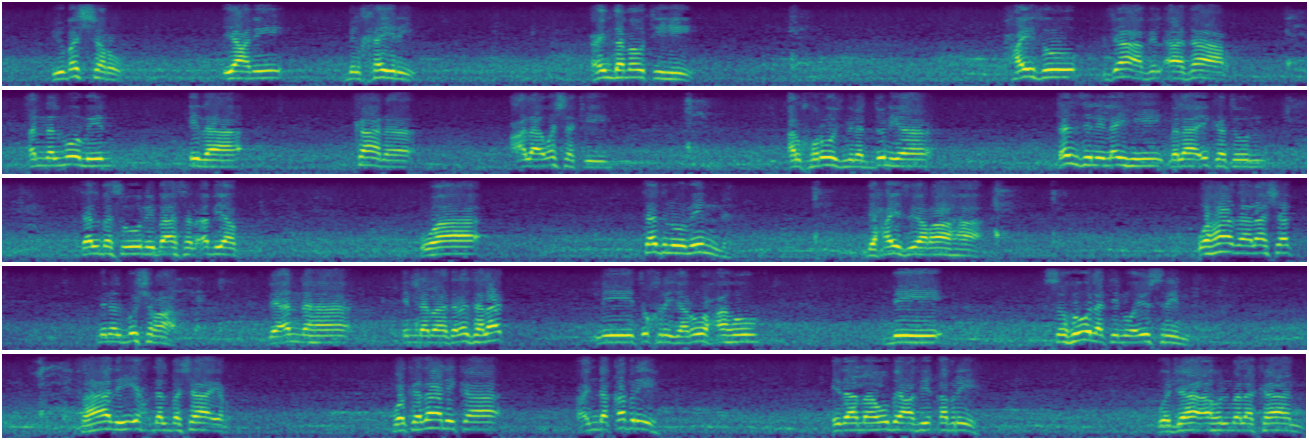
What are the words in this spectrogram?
يبشر يعني بالخير عند موته. حيث جاء في الآثار أن المؤمن إذا كان على وشك الخروج من الدنيا تنزل إليه ملائكة تلبس لباسا أبيض وتدنو منه بحيث يراها. وهذا لا شك من البشرى لأنها إنما نزلت لتخرج روحه بسهولة ويسر. فهذه إحدى البشائر. وكذلك عند قبره إذا ما وضع في قبره. وجاءه الملكان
